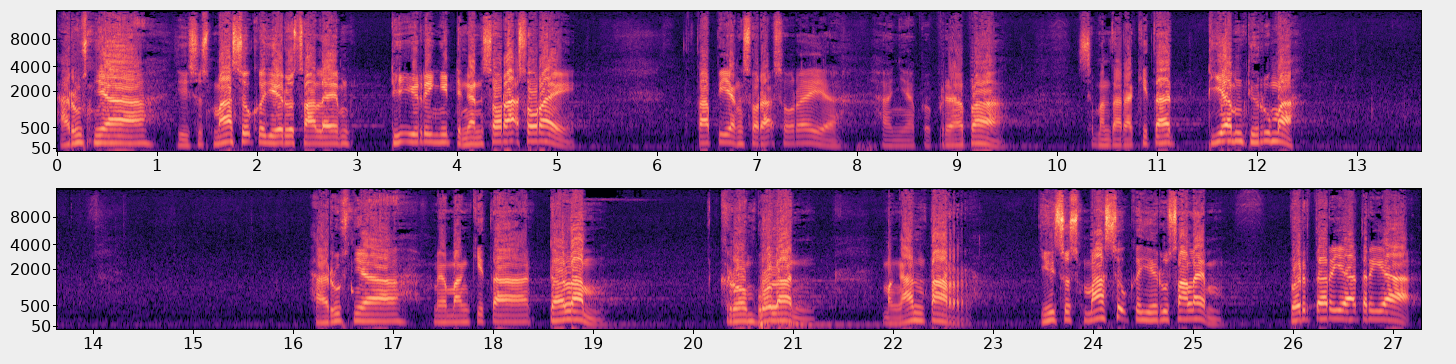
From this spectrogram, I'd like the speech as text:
Harusnya Yesus masuk ke Yerusalem diiringi dengan sorak-sorai tapi yang sorak-sorai ya hanya beberapa. Sementara kita diam di rumah. Harusnya memang kita dalam gerombolan mengantar Yesus masuk ke Yerusalem berteriak-teriak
